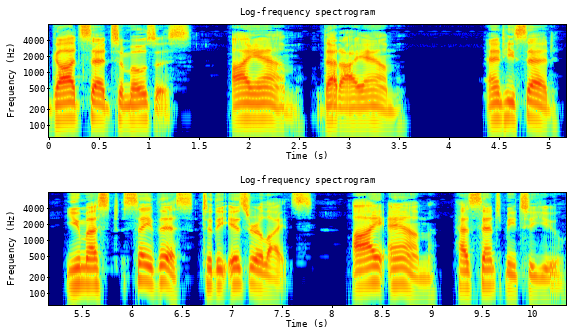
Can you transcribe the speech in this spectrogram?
God said to Moses, I am that I am. And he said, You must say this to the Israelites I am has sent me to you.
